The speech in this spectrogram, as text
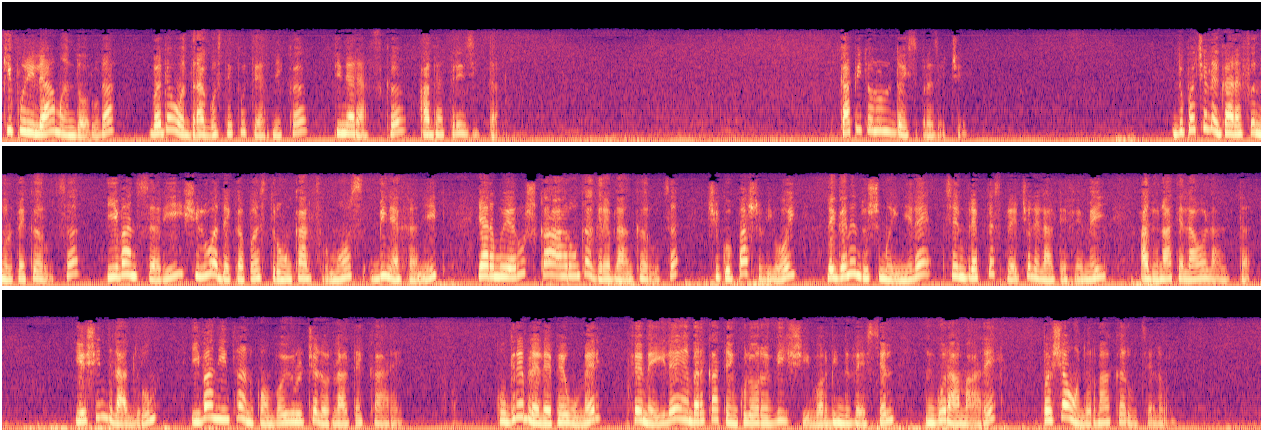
Chipurile amândorura vădeau o dragoste puternică, tinerească, abia trezită. Capitolul 12 După ce legară fânul pe căruță, Ivan sări și luă de căpăstru un cal frumos, bine hrănit, iar muierușca aruncă grebla în căruță și cu pași vioi, legănându-și mâinile, se îndreptă spre celelalte femei adunate la oaltă. Ieșind la drum, Ivan intră în convoiul celorlalte care. Cu greblele pe umeri, femeile, îmbrăcate în culori vii și vorbind vesel, în gura mare, pășeau în urma căruțelor.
